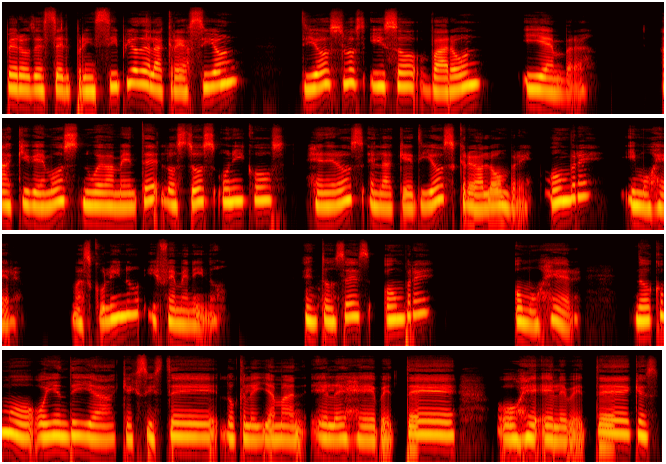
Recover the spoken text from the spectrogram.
Pero desde el principio de la creación, Dios los hizo varón y hembra. Aquí vemos nuevamente los dos únicos géneros en la que Dios creó al hombre, hombre y mujer, masculino y femenino. Entonces, hombre o mujer, no como hoy en día que existe lo que le llaman LGBT o GLBT, que es,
